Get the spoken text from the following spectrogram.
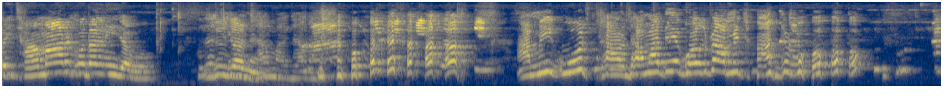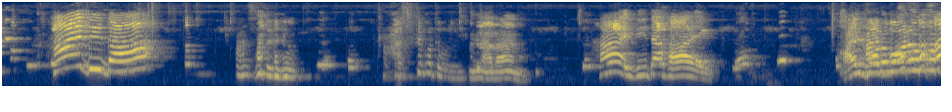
ওই ঝামা আর কোদাল নিয়ে যাব। দুজনে। জামা জামা আমি ঝা- ঝামা দিয়ে ঘষবে আমি ছাঁচবো হাই দিদা। আসতে কথা বলি না না না হাই দিদা হাই। হাই বড় বড় বড়।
